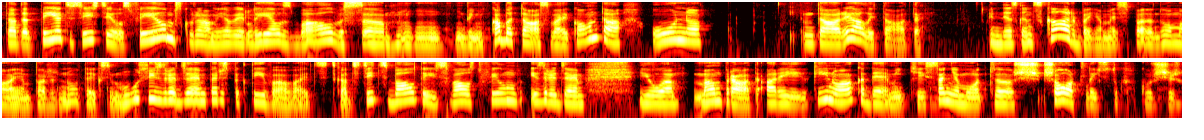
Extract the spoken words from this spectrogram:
Tātad piecas izcils filmas, kurām jau ir lielas balvas uh, viņu kabatās vai kontā, un uh, tā realitāte ir diezgan skarba, ja mēs domājam par nu, teiksim, mūsu izredzēm, perspektīvā vai kādas citas Baltijas valstu filmu izredzēm. Jo, manuprāt, arī kino akadēmiķi saņemot shortlistu, kurš ir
